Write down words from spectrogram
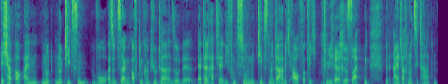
Ich habe auch ein Not- Notizen, wo, also sozusagen auf dem Computer, so äh, Apple hat ja die Funktion Notizen und da habe ich auch wirklich mehrere Seiten mit einfach nur Zitaten.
